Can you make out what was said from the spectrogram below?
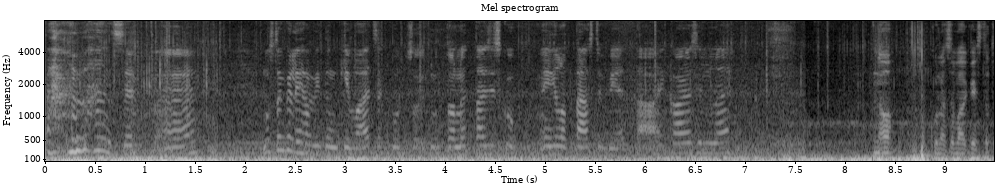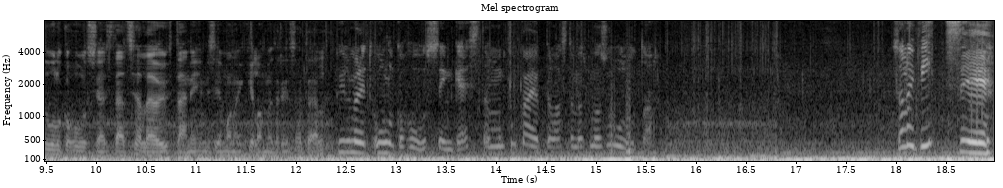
Vähän söpöä. Musta on kyllä ihan vitun kiva, että sä kutsuit mut tonne. Tai siis kun ei ole päästy viettää aikaa ja silleen. Kunhan sä vaan kestät ulkohuussia sitä, että siellä ei ole yhtään ihmisiä monen kilometrin säteellä. Kyllä mä nyt ulkohuussin kestän, mutta kukaan ei ole pelastamassa mua sulta. Se oli vitsi!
